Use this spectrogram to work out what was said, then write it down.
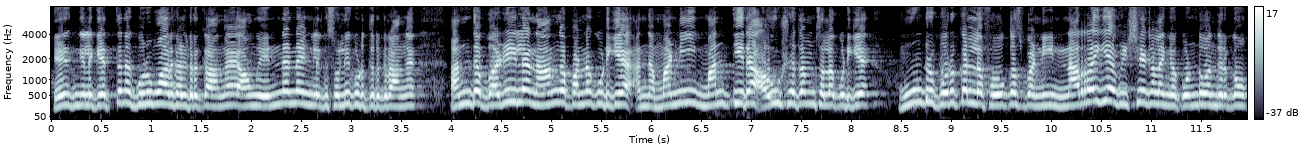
எங்களுக்கு எத்தனை குருமார்கள் இருக்காங்க. அவங்க என்னென்ன எங்களுக்கு சொல்லி கொடுத்துருக்குறாங்க. அந்த வழியில நாங்க பண்ணக்கூடிய அந்த மணி மந்திர ஔஷதம் சொல்லக்கூடிய மூன்று பொருட்களில் ஃபோக்கஸ் பண்ணி நிறைய விஷயங்களை இங்கே கொண்டு வந்திருக்கோம்.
